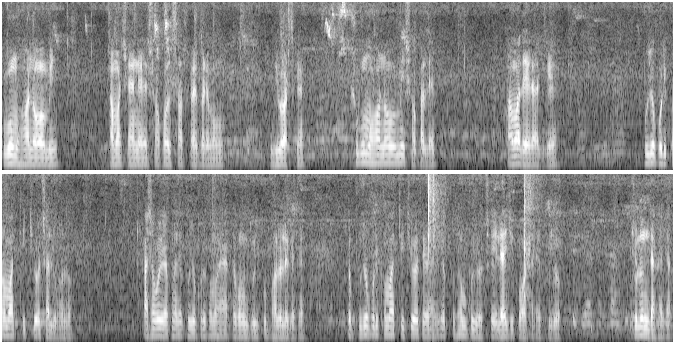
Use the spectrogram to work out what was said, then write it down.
শুভ মহানবমী আমার চ্যানেলের সকল সাবস্ক্রাইবার এবং ভিউয়ার্সকে। শুভ মহানবমী সকালে আমাদের আজকে পুজো পরিক্রমার তৃতীয় চালু হলো। আশা করি আপনাদের পুজো পরিক্রমা এক এবং দুই খুব ভালো লেগেছে। তো পুজো পরিক্রমার তৃতীয়তে আজকে প্রথম পুজো হচ্ছে এলআইজি কোয়ার্টারের পুজো। চলুন দেখা যাক।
